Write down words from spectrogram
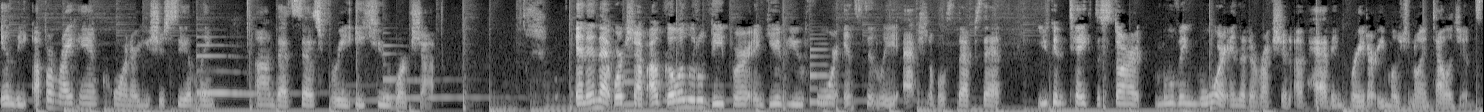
in the upper right hand corner. You should see a link um, that says free EQ workshop. And in that workshop, I'll go a little deeper and give you four instantly actionable steps that you can take to start moving more in the direction of having greater emotional intelligence.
